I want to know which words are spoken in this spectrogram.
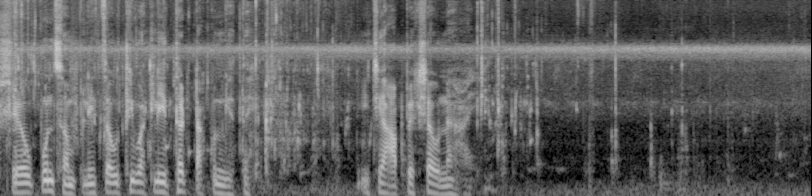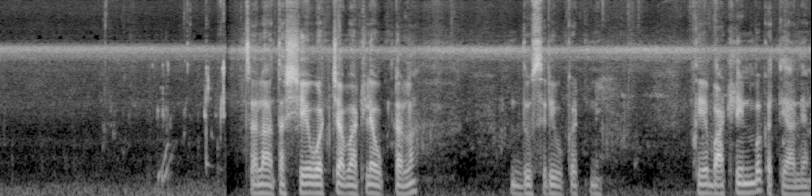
शेव पण संपली. चौथी बाटली इथंच टाकून घेते. हिची अपेक्षा होणं आहे चला आता शेवटच्या बाटल्या उकटाला दुसरी उकटणी. ते बाटलीन बघ ते आल्यान.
